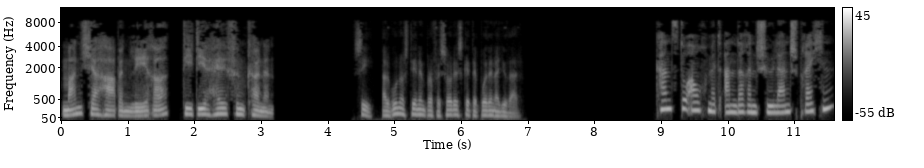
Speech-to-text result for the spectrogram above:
Manche haben Lehrer, die dir helfen können. Sí, algunos tienen profesores que te pueden ayudar. Kannst du auch mit anderen Schülern sprechen?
